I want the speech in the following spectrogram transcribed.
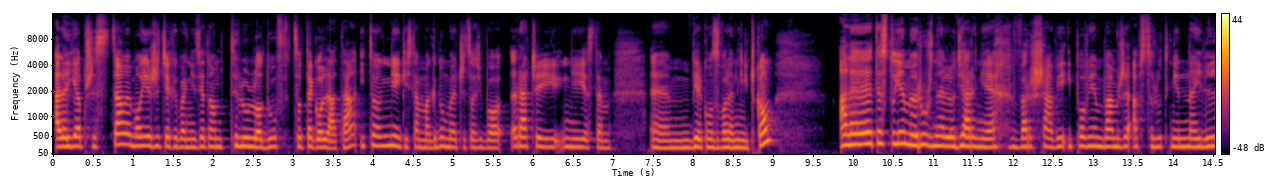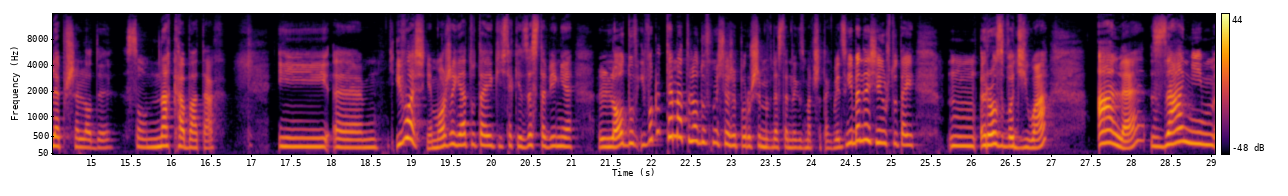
ale ja przez całe moje życie chyba nie zjadłam tylu lodów, co tego lata. I to nie jakieś tam magnumy czy coś, bo raczej nie jestem um, wielką zwolenniczką. Ale testujemy różne lodziarnie w Warszawie i powiem Wam, że absolutnie najlepsze lody są na kabatach. I, I właśnie, może ja tutaj jakieś takie zestawienie lodów i w ogóle temat lodów myślę, że poruszymy w następnych zmarszczatach, więc nie będę się już tutaj yy, rozwodziła. Ale zanim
